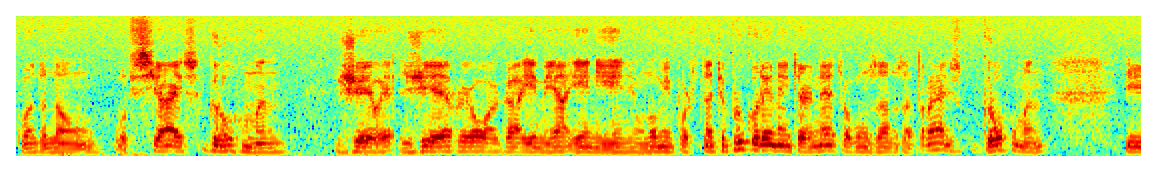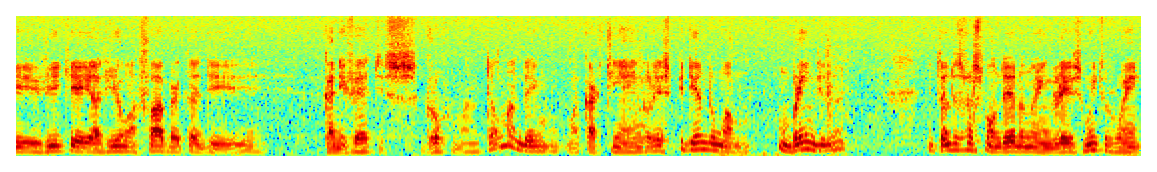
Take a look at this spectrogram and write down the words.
quando não oficiais, Grohmann. G-R-O-H-M-A-N-N, um nome importante. Eu procurei na internet alguns anos atrás, Grohmann, e vi que havia uma fábrica de canivetes Grohmann. Então mandei um- uma cartinha em inglês pedindo uma, um brinde, né? Então eles responderam no inglês muito ruim.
